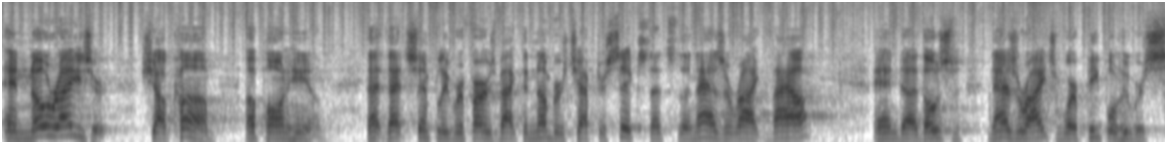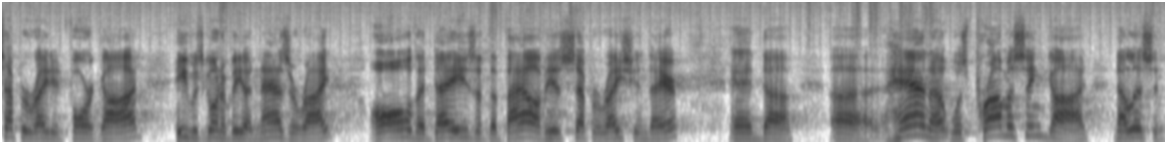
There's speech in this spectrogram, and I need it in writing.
and no razor shall come upon him. That, that simply refers back to Numbers chapter 6. That's the Nazarite vow. And uh, those Nazarites were people who were separated for God. He was going to be a Nazarite all the days of the vow of his separation there. And uh, uh, Hannah was promising God. Now, listen,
